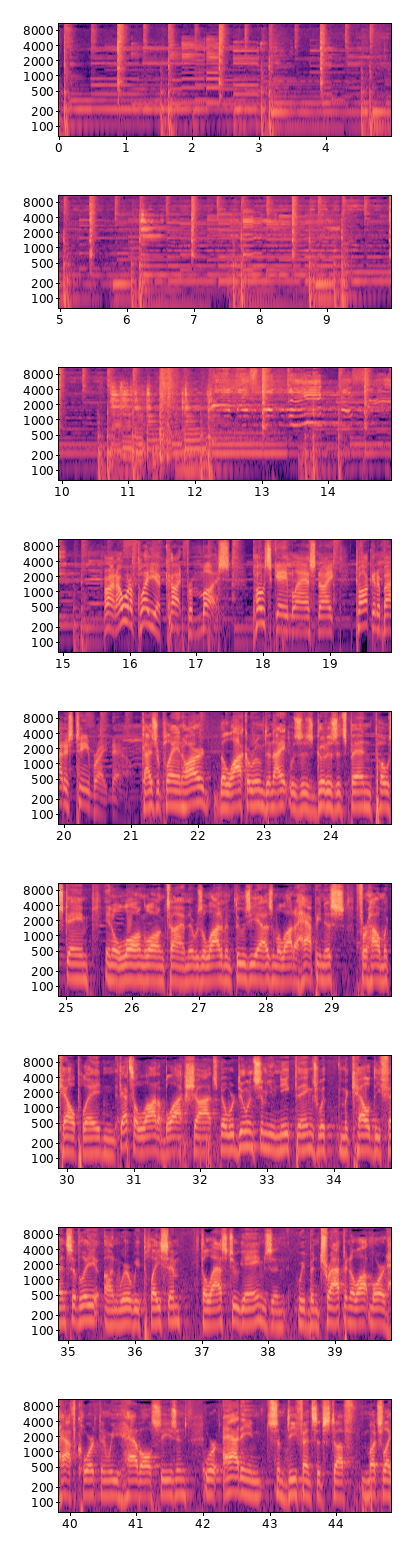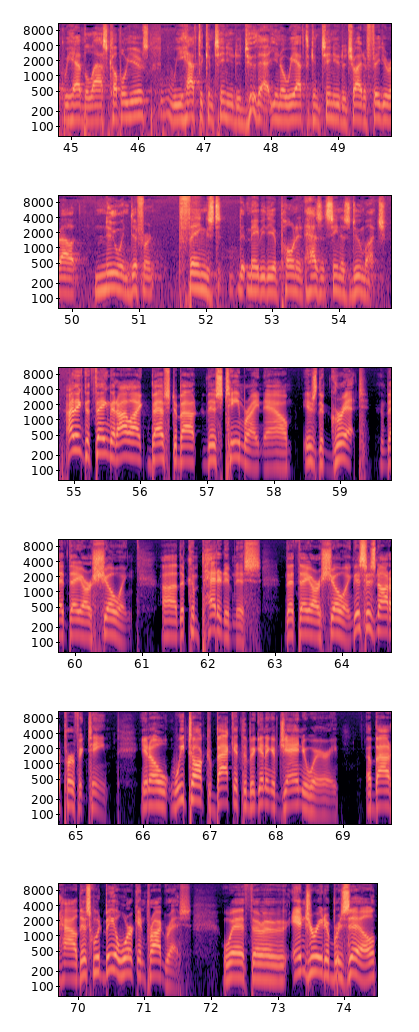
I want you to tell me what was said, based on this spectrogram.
All right, I want to play you a cut from Muss post game last night, talking about his team right now. Guys are playing hard. The locker room tonight was as good as it's been post game in a long, long time. There was a lot of enthusiasm, a lot of happiness for how Makhel played, and that's a lot of block shots. You know, we're doing some unique things with Makhel defensively on where we place him the last two games, and we've been trapping a lot more at half court than we have all season. We're adding some defensive stuff, much like we have the last couple years. We have to continue to do that. You know, we have to continue to try to figure out new and different things that maybe the opponent hasn't seen us do much. I think the thing that I like best about this team right now is the grit that they are showing, uh, the competitiveness that they are showing. This is not a perfect team. You know, we talked back at the beginning of January about how this would be a work in progress with the injury to Brazile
